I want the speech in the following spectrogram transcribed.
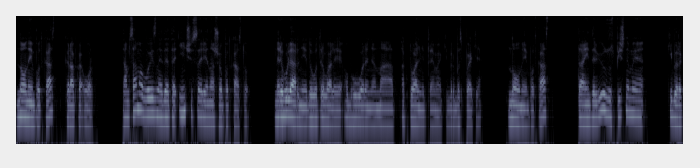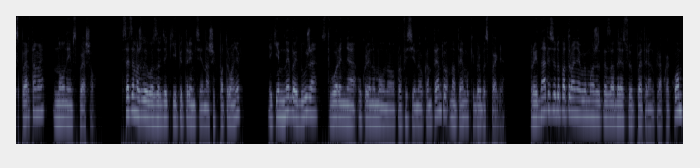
nonamepodcast.org. Там само ви знайдете інші серії нашого подкасту, нерегулярні довготривалі обговорення на актуальні теми кібербезпеки No Name Podcast та інтерв'ю з успішними кіберекспертами No Name Special. Все це можливо завдяки підтримці наших патронів, яким не байдуже створення україномовного професійного контенту на тему кібербезпеки. Приєднатися до патронів ви можете за адресою patreon.com.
